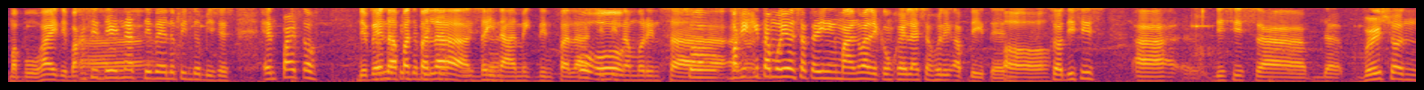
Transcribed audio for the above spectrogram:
mabuhay, 'di ba? Kasi they're not Ah. developing the business. And part of So developing dapat the pala business is uh, dynamic din pala. Oo. Titingnan mo rin sa So, ano, makikita mo 'yun sa training manual eh, kung kailan siya huling updated. Oo. So, this is uh, this is uh, the version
